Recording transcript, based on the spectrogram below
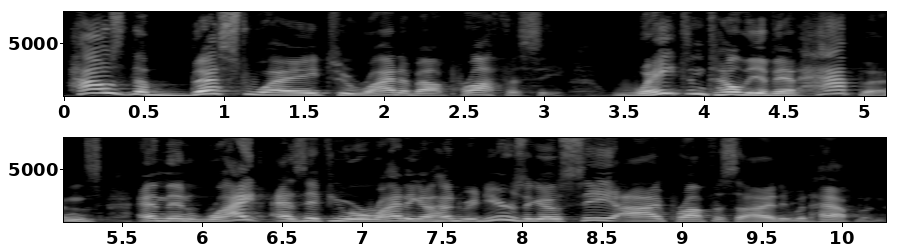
How's the best way to write about prophecy? Wait until the event happens, and then write as if you were writing 100 years ago, see, I prophesied it would happen.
